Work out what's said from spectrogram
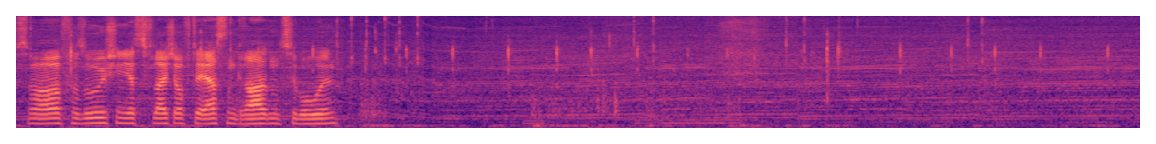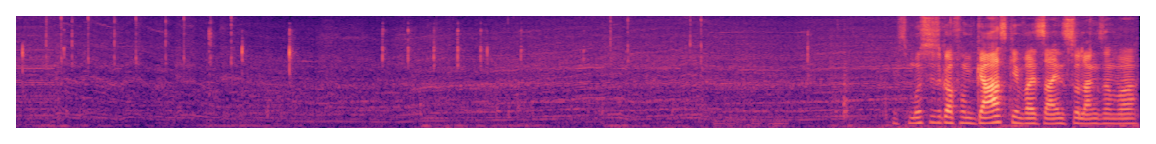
So, versuche ich ihn jetzt vielleicht auf der ersten Geraden zu überholen. Jetzt muss ich sogar vom Gas gehen, weil seins so langsam war.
